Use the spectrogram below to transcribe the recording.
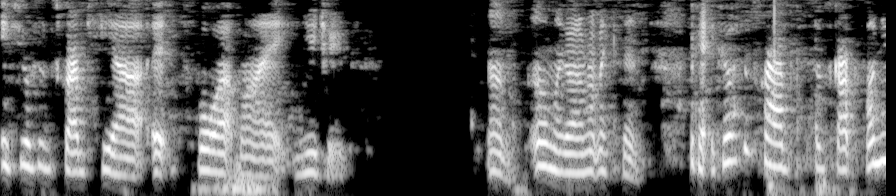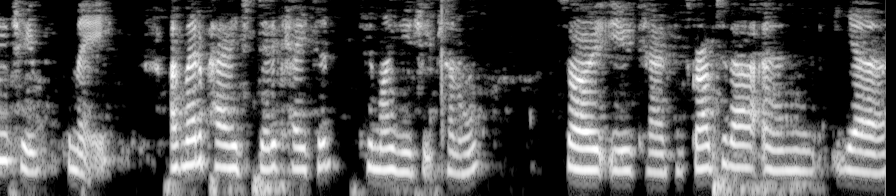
if you're subscribed here, it's for my YouTube. Um, oh my god, I'm not making sense. Okay, if you're subscribed, subscribed on YouTube to me, I've made a page dedicated to my YouTube channel. So you can subscribe to that and yeah,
